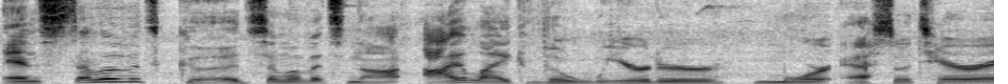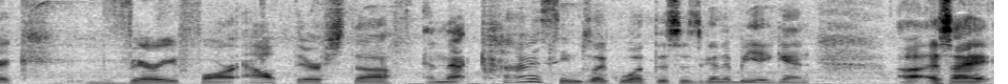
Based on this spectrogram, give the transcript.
And some of it's good, some of it's not. I like the weirder, more esoteric, very far out there stuff, and that kind of seems like what this is going to be. Again, uh, as I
